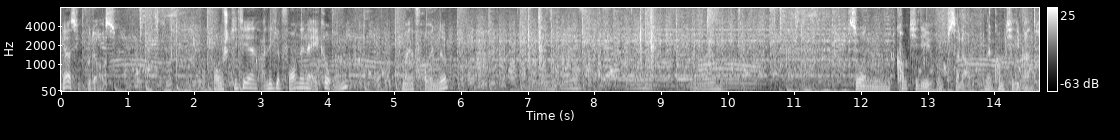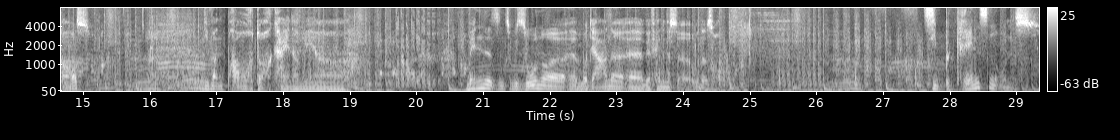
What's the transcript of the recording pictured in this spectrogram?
Ja, sieht gut aus. Warum steht ihr denn alle hier vorne in der Ecke rum? Meine Freunde. So, dann kommt hier die, upsala, dann kommt hier die Wand raus. Die Wand braucht doch keiner mehr. Wände sind sowieso nur äh, moderne äh, Gefängnisse oder so. Sie begrenzen uns.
